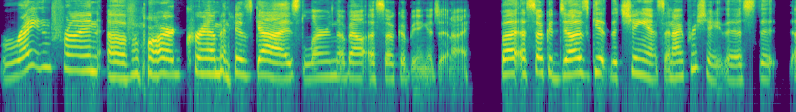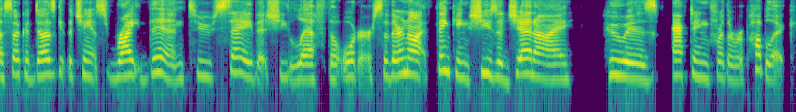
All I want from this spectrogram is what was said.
right in front of Marg Krim and his guys learn about Ahsoka being a Jedi. But Ahsoka does get the chance, and I appreciate this, that Ahsoka does get the chance right then to say that she left the order. So they're not thinking she's a Jedi who is acting for the Republic.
